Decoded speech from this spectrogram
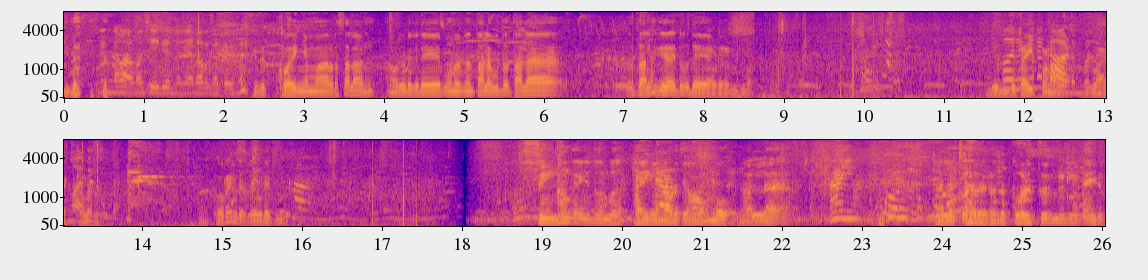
ഇത്? കൊരങ്ങന്മാരുടെ സ്ഥലമാണ്. അവിടെ ഇവിടെ ഇതേ പോണ തല തല തലക്കായിട്ട് ഇതേ അവിടെ കണ്ടിട്ടുണ്ടോ ഇത് എന്ത് ടൈപ്പാണോ ബ്ലാക്ക് കളർ കുറേ ഉണ്ട് എവിടെയൊക്കെ ഉണ്ട് സിംഹം കഴിഞ്ഞിട്ട് നമ്മൾ ടൈഗറിന്റെ അവിടെ എത്തി. ആ അമ്മോ നല്ല നല്ല നല്ല കൊഴുത്തുരുണ്ടിട്ടുള്ള ടൈഗർ.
